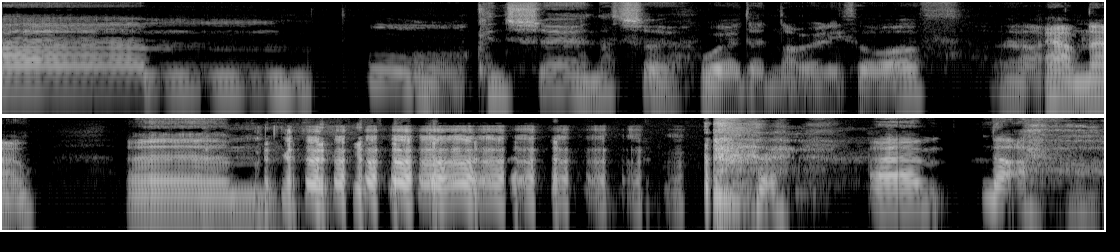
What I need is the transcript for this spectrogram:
Um, oh, concern. That's a word I'd not really thought of. Uh, I am now. Um, um, no, oh,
